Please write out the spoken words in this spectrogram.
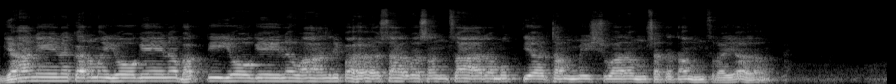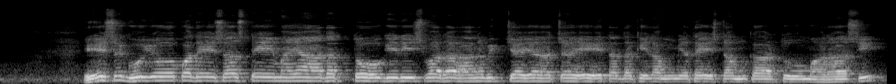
ज्ञानेन कर्मयोगेन, भक्तियोगेन वा नृपः सर्वसंसारमुक्त्यर्थम् ईश्वरं सततं श्रय। एष गुह्योपदेशस्ते मया दत्तो गिरीश्वर अन्वीक्षय च एतदखिलं यथेष्टं कर्तुमर्हसि।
